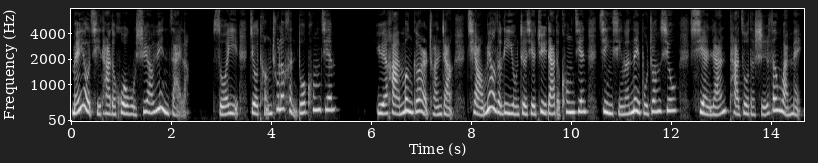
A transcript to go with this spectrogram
没有其他的货物需要运载了，所以就腾出了很多空间。约翰·孟格尔船长巧妙地利用这些巨大的空间进行了内部装修，显然他做得十分完美。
